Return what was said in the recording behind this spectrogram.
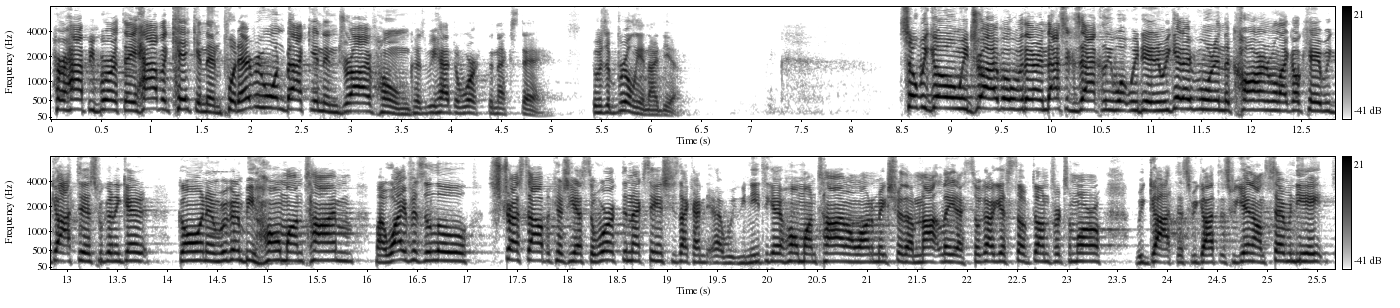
her happy birthday, have a cake, and then put everyone back in and drive home because we had to work the next day. It was a brilliant idea. So we go and we drive over there, and that's exactly what we did. And we get everyone in the car, and we're like, okay, we got this. We're going to get going, and we're going to be home on time. My wife is a little stressed out because she has to work the next day, and she's like, uh, we need to get home on time. I want to make sure that I'm not late. I still got to get stuff done for tomorrow. We got this. We got this. We get on 78,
